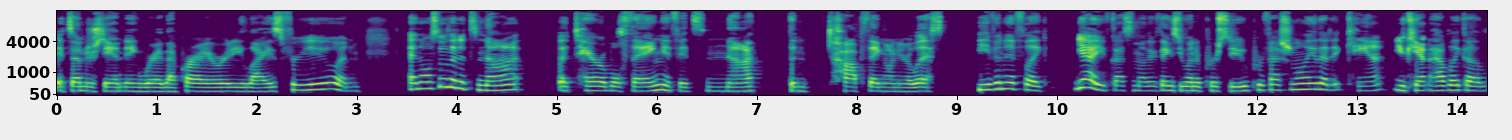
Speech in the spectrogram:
It's understanding where that priority lies for you and and also that it's not a terrible thing if it's not the top thing on your list. Even if like yeah, you've got some other things you want to pursue professionally that it can't you can't have like a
